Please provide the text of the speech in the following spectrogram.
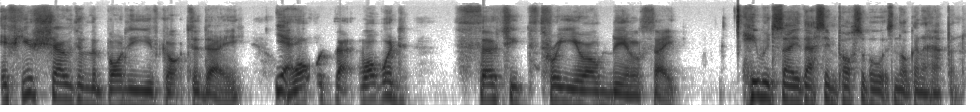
if you show them the body you've got today, Yeah. what would that what would 33 year old Neil say? he would say that's impossible it's not going to happen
